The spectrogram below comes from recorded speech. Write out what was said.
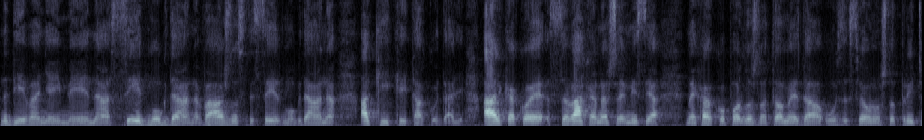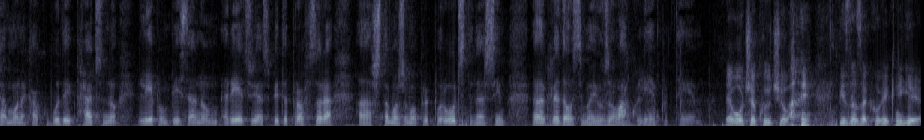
nadjevanja imena, sedmog dana, važnosti sedmog dana, akike i tako dalje. Ali kako je svaka naša emisija nekako podložna tome da uz sve ono što pričamo nekako bude i praćeno lijepom pisanom riječu, ja ću pitati profesora šta možemo preporučiti našim gledalcima i uz ovakvu lijepu temu. Evo, očekujući ovaj izlazak ove knjige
